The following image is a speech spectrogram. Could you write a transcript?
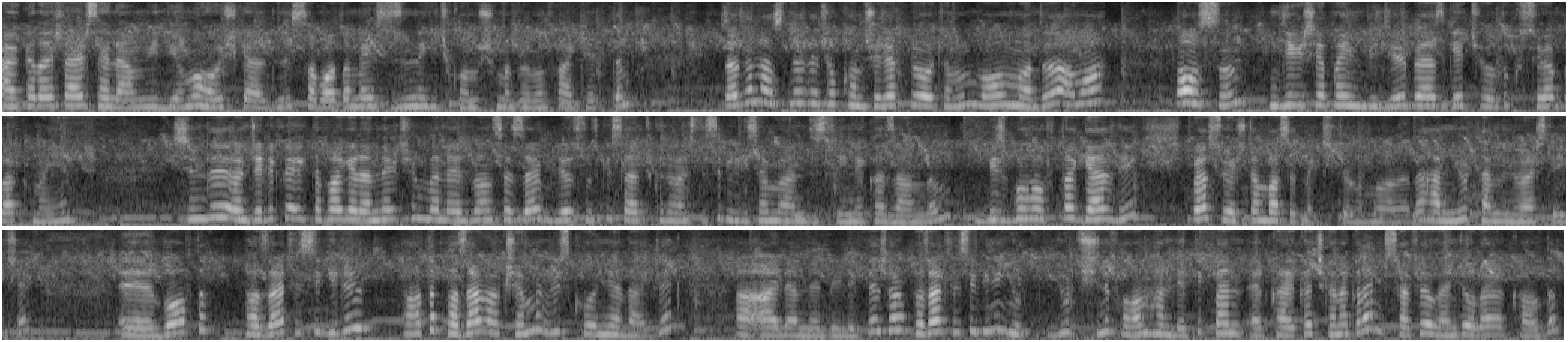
Arkadaşlar selam videoma hoş geldiniz. Sabahtan beri sizinle hiç konuşmadığımı fark ettim. Zaten aslında öyle çok konuşacak bir ortamım olmadı ama olsun. Giriş yapayım videoya. Biraz geç oldu kusura bakmayın. Şimdi öncelikle ilk defa gelenler için ben Elvan Sezer. Biliyorsunuz ki Selçuk Üniversitesi Bilgisayar Mühendisliğini kazandım. Biz bu hafta geldik. Biraz süreçten bahsetmek istiyorum bu arada. Hem yurt hem üniversite için. Ee, bu hafta pazartesi günü, hatta pazar akşamı biz Konya'daydık ailemle birlikte. Sonra pazartesi günü yurt, yurt işini falan hallettik. Ben e, KYK çıkana kadar misafir öğrenci olarak kaldım.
